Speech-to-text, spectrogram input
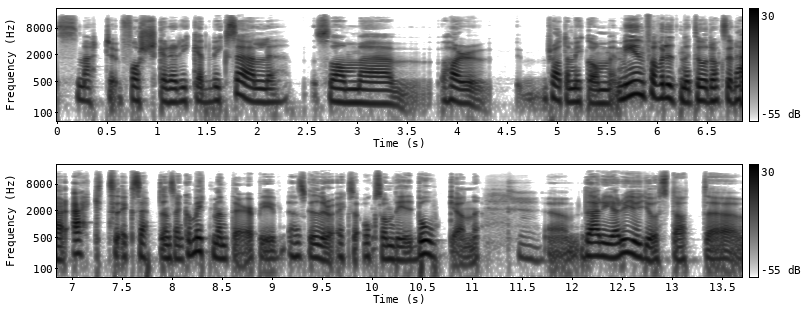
smärtforskare, Rickard Wixell, som eh, har pratat mycket om min favoritmetod också, det här ACT, Acceptance and Commitment Therapy. Han skriver också om det i boken. Mm. Eh, där är det ju just att eh,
